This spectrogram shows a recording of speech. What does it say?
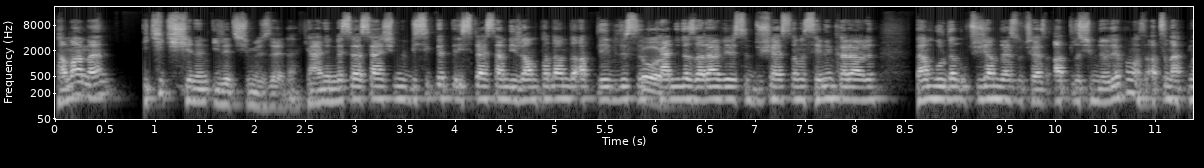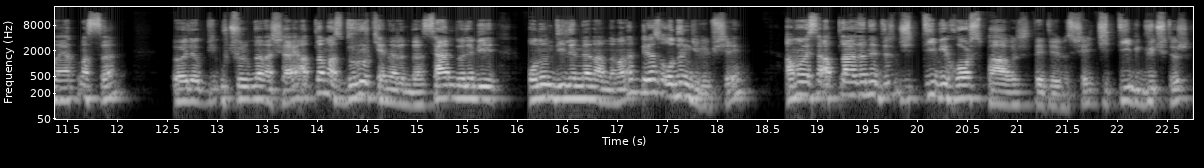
Tamamen iki kişinin iletişimi üzerine. Yani mesela sen şimdi bisikletle istersen bir rampadan da atlayabilirsin. Doğru. Kendine zarar verirsin, düşersin ama senin kararın. Ben buradan uçacağım derse uçarsın. Atlı şimdi öyle yapamaz. Atın aklına yatmazsa öyle bir uçurumdan aşağıya atlamaz. Durur kenarında. Sen böyle bir onun dilinden anlamana biraz odun gibi bir şey. Ama mesela atlarda nedir? Ciddi bir horsepower dediğimiz şey. Ciddi bir güçtür.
